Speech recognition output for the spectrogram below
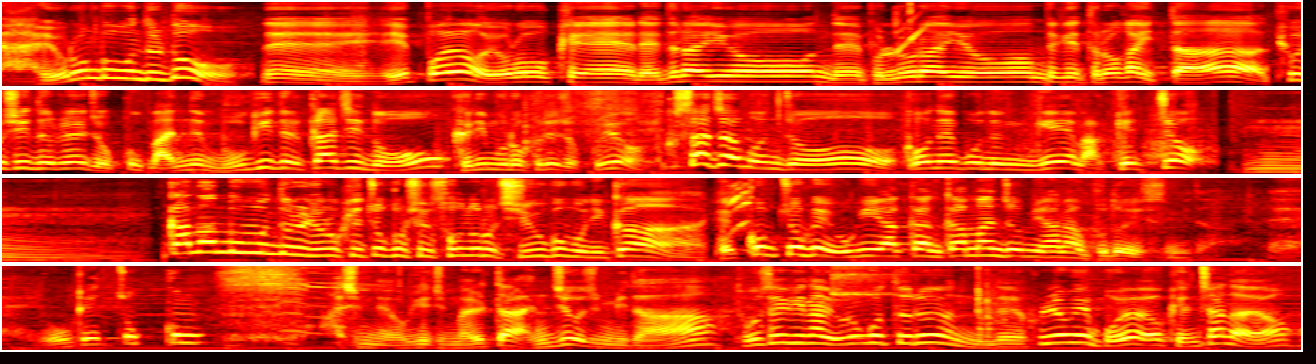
야 이런 부분들도 네 예뻐요. 이렇게 레드라이온, 네 블루라이온 이렇게 들어가 있다. 표시들을 해줬고 맞는 무기들까지도 그림으로 그려줬고요. 흑사자 먼저 꺼내보는 게 맞겠죠? 까만 부분들을 이렇게 조금씩 손으로 지우고 보니까 배꼽 쪽에 여기 약간 까만 점이 하나 묻어 있습니다. 네, 이게 조금 아쉽네요. 여기 지금 일단 안 지워집니다. 도색이나 이런 것들은 네, 훌륭해 보여요. 괜찮아요.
